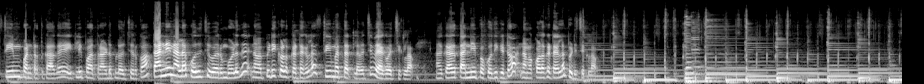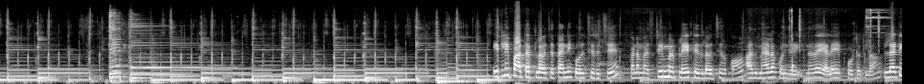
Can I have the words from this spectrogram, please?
ஸ்டீம் பண்ணுறதுக்காக இட்லி பாத்திரம் அடுப்பில் வச்சுருக்கோம். தண்ணி நல்லா கொதித்து வரும்பொழுது நம்ம பிடி கொழுக்கட்டைகளை ஸ்டீமர் தட்டில் வச்சு வேக வச்சுக்கலாம். அதுக்காக தண்ணி இப்போ கொதிக்கட்டும். நம்ம கொழக்கட்டையெல்லாம் பிடிச்சிக்கலாம். இட்லி பாத்திரத்தில் வச்ச தண்ணி கொதிச்சிருச்சு. இப்போ நம்ம ஸ்டீமர் பிளேட் இதில் வச்சுருக்கோம். அது மேலே கொஞ்சம் இன்னதான் இலையை போட்டுக்கலாம். இல்லாட்டி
